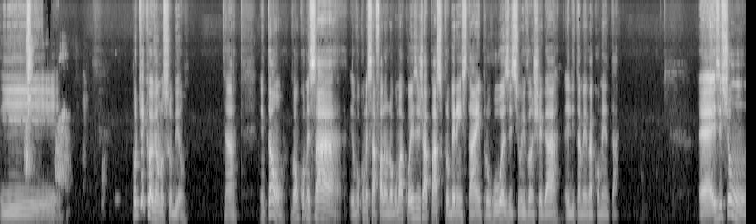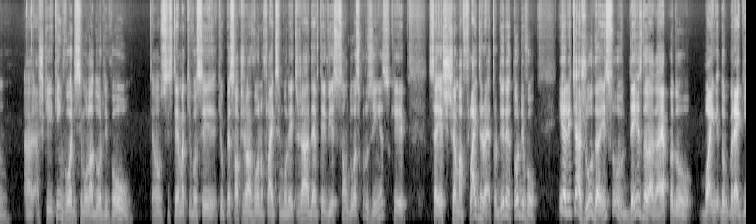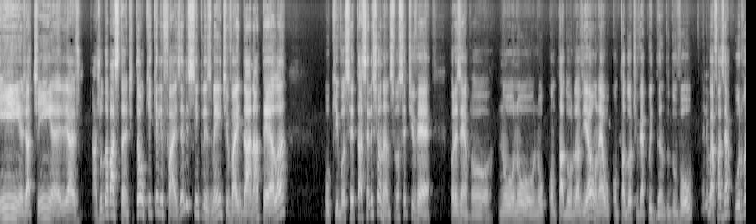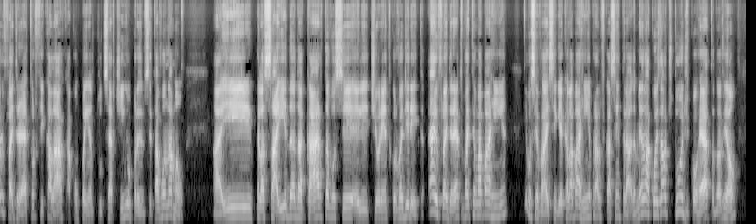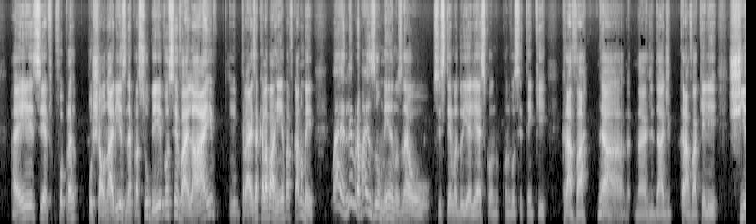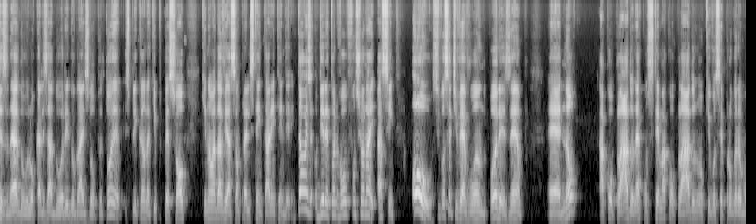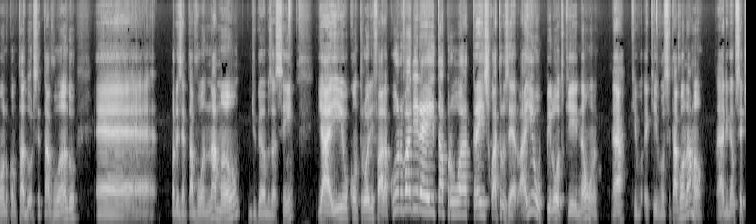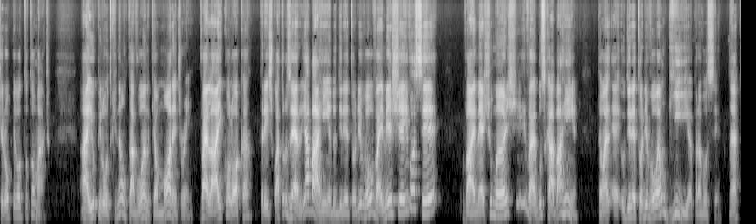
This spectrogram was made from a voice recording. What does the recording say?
E por que, que o avião não subiu? Né? Então, vamos começar. Eu vou começar falando alguma coisa e já passo para o Berenstein, para o Ruas, e se o Ivan chegar, ele também vai comentar. É, existe um. Acho que quem voa de simulador de voo tem um sistema que você, que o pessoal que já voa no Flight Simulator já deve ter visto, são duas cruzinhas, que isso aí se chama Flight Director, diretor de voo. E ele te ajuda, isso desde a época do Boeing, do Breguinha, já tinha, ele ajuda bastante. Então, o que, que ele faz? Ele simplesmente vai dar na tela o que você está selecionando. Se você tiver por exemplo, no, no, no, computador do avião, né, o computador estiver cuidando do voo, ele vai fazer a curva e o Flight Director fica lá acompanhando tudo certinho. Por exemplo, você está voando na mão. Aí, pela saída da carta, você ele te orienta curva direita. Aí o Flight Director vai ter uma barrinha e você vai seguir aquela barrinha para ela ficar centrada. Mesma coisa a altitude correta do avião. Aí, se for para puxar o nariz, né, para subir, você vai lá e, e traz aquela barrinha para ficar no meio. Mas lembra mais ou menos né, o sistema do ILS quando, quando você tem que cravar, né, a, na realidade, cravar aquele X né, do localizador e do glide slope. Eu estou explicando aqui para o pessoal que não é da aviação para eles tentarem entender. Então, o diretor de voo funciona assim. Ou, se você estiver voando, por exemplo, é, não acoplado, né, com o sistema acoplado no que você programou no computador. Você está voando, é, por exemplo, está voando na mão, digamos assim, e aí o controle fala curva direita o 340. Aí o piloto que não, né, que, que você está voando na mão, né, digamos que você tirou o piloto automático. Aí o piloto que não está voando, que é o monitoring, vai lá e coloca 340. E a barrinha do diretor de voo vai mexer e você vai, mexe o manche e vai buscar a barrinha. Então, é, é, o diretor de voo é um guia para você, né?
